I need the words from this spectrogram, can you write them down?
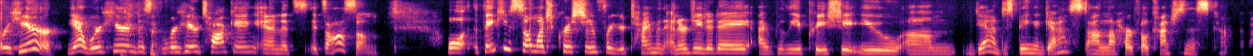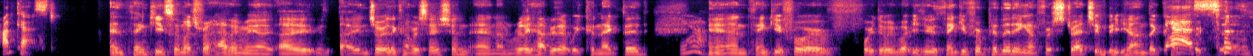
We're here. Yeah, we're here and just we're here talking, and it's it's awesome. Well, thank you so much, Christian, for your time and energy today. I really appreciate you, um, yeah, just being a guest on the Heartfelt Consciousness podcast. And thank you so much for having me. I, I, I enjoy the conversation, and I'm really happy that we connected. Yeah. And thank you for for doing what you do. Thank you for pivoting and for stretching beyond the comfort yes. zone.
